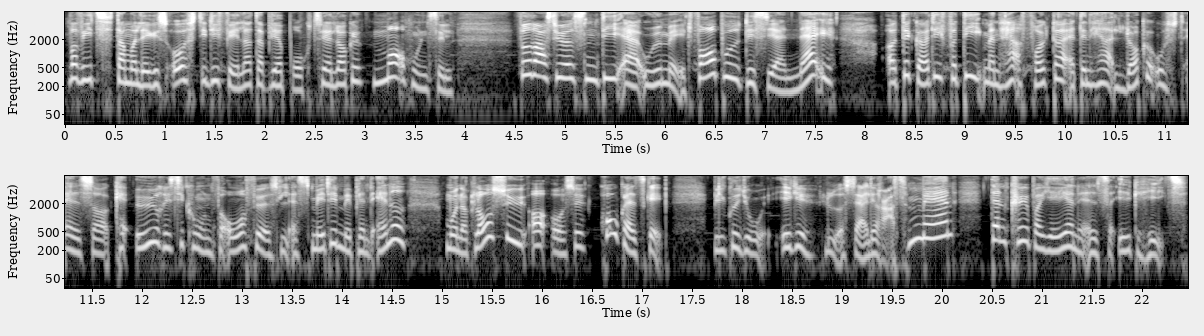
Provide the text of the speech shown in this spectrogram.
hvorvidt der må lægges ost i de fælder, der bliver brugt til at lokke morhund til. Fødevarestyrelsen de er ude med et forbud, de siger nej, og det gør de, fordi man her frygter, at den her lokkeost altså kan øge risikoen for overførsel af smitte med blandt andet monoklovsyge og og også krogalskab, hvilket jo ikke lyder særlig rart. Men den køber jægerne altså ikke helt.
